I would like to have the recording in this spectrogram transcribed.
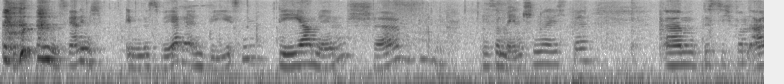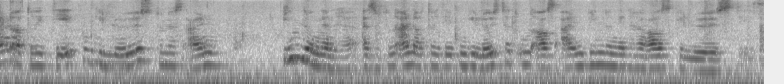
das wäre nämlich eben, das wäre ein Wesen, der Mensch, ja, dieser Menschenrechte, ähm, das sich von allen Autoritäten gelöst und aus allen Bindungen, also von allen Autoritäten gelöst hat und aus allen Bindungen herausgelöst ist.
